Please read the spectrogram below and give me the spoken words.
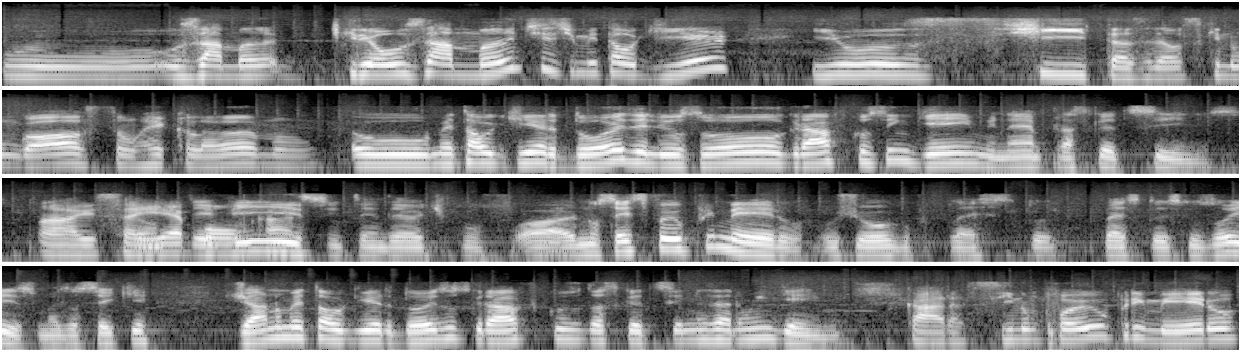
o- os amantes, criou os amantes de Metal Gear e os chiitas, né, os que não gostam, reclamam. O Metal Gear 2 ele usou gráficos em game, né, para as cutscenes. Ah, isso aí Então é bom, teve isso, entendeu? Tipo, eu não sei se foi o primeiro o jogo pro PS2, PS2 que usou isso, mas eu sei que já no Metal Gear 2 os gráficos das cutscenes eram em game. Cara, se não foi o primeiro,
